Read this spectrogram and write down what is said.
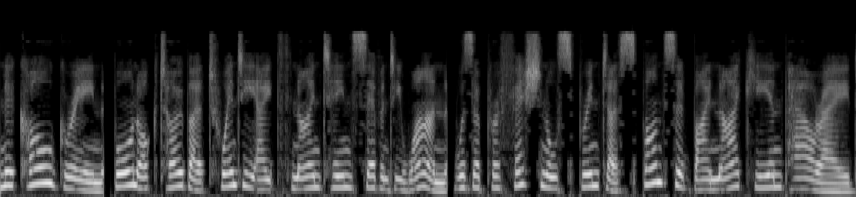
Nicole Green born October 28, 1971, was a professional sprinter sponsored by Nike and Powerade.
